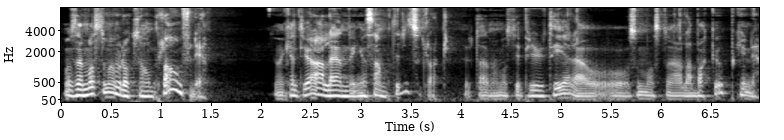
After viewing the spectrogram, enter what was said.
Och sen måste man väl också ha en plan för det. Man kan inte göra alla ändringar samtidigt såklart. Utan man måste prioritera och så måste alla backa upp kring det.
